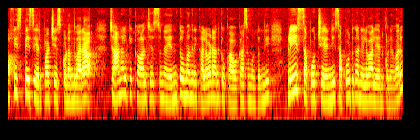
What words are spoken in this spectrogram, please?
ఆఫీస్ స్పేస్ ఏర్పాటు చేసుకోవడం ద్వారా ఛానల్కి కాల్ చేస్తున్న ఎంతో మందిని కలవడానికి ఒక అవకాశం ఉంటుంది. ప్లీజ్ సపోర్ట్ చేయండి. సపోర్ట్గా నిలవాలి అనుకునేవారు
